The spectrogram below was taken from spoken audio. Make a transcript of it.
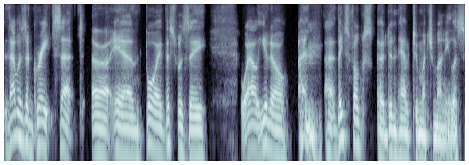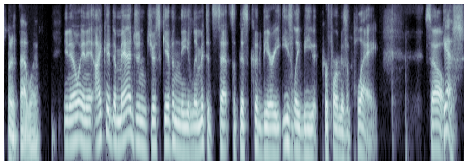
that was a great set, uh, and boy, this was a well, you know, uh, these folks uh, didn't have too much money. Let's put it that way. you know and it, i could imagine just given the limited sets that this could very easily be performed as a play so Yes.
